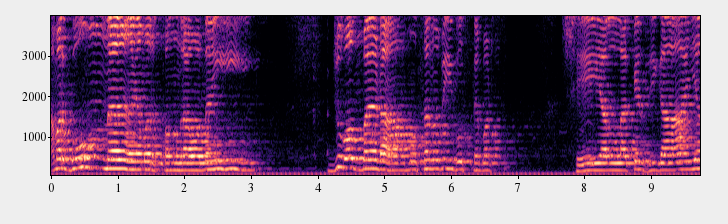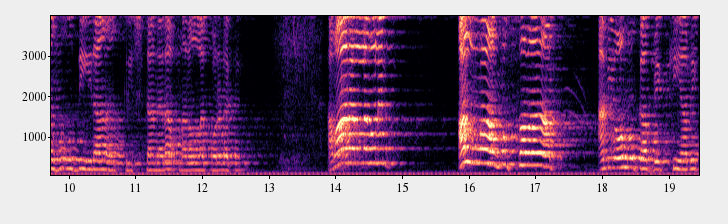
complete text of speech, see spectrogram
আমার ঘুম নাই, আমার তন্দ্রাও নেই। যুবক বেড়া মোসানবী বুঝতে পারছে সেই আল্লাহকে জিগাইহুদিরা খ্রিস্টানেরা, আপনার আল্লাহ করে রাখে আমার আল্লাহ বলেন, আল্লাহ আমি অমুকাপেক্ষী আমি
